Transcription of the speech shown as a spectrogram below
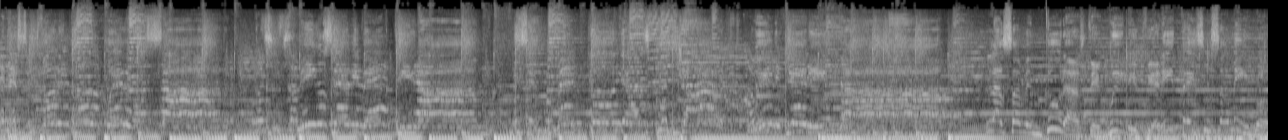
En esta historia todo puede pasar. Con sus amigos se divertirán. Es el momento de escuchar a Willy Fierita. Las aventuras de Willy Fierita y sus amigos.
